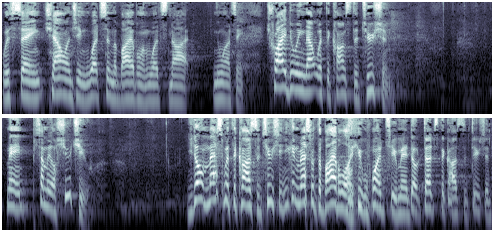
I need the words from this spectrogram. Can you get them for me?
with saying, challenging what's in the Bible and what's not, nuancing. Try doing that with the Constitution. Man, somebody will shoot you. You don't mess with the Constitution. You can mess with the Bible all you want to, man. Don't touch the Constitution.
